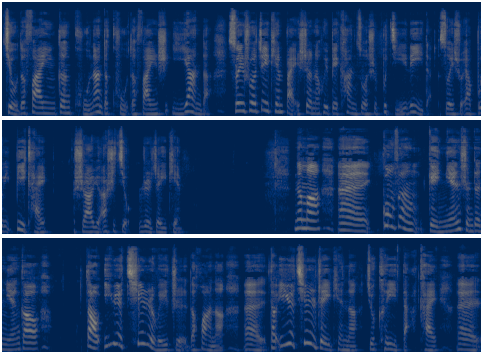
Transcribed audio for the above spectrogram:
酒的发音跟“苦难”的“苦”的发音是一样的，所以说这一天摆设呢会被看作是不吉利的，所以说要不避开十二月二十九日这一天。那么，呃，供奉给年神的年糕。到一月七日为止的话呢，呃，到一月七日这一天呢，就可以打开，呃，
